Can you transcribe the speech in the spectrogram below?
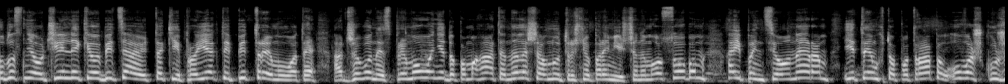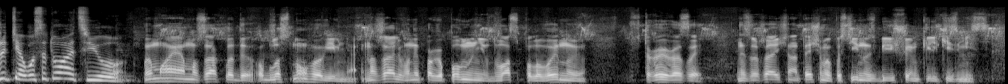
Обласні очільники обіцяють такі проєкти підтримувати, адже вони спрямовані допомагати не лише внутрішньопереміщеним особам, а й пенсіонерам і тим, хто потрапив у важку життєву ситуацію. Ми маємо заклади обласного рівня. На жаль, вони переповнені в два з половиною. В три рази, незважаючи на те, що ми постійно збільшуємо кількість місць.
